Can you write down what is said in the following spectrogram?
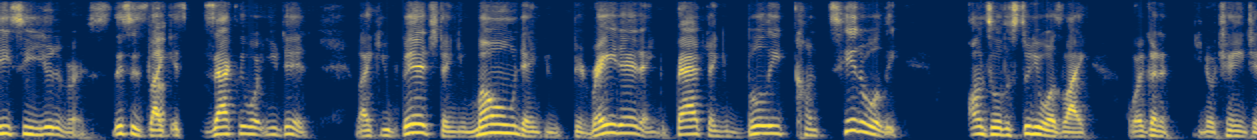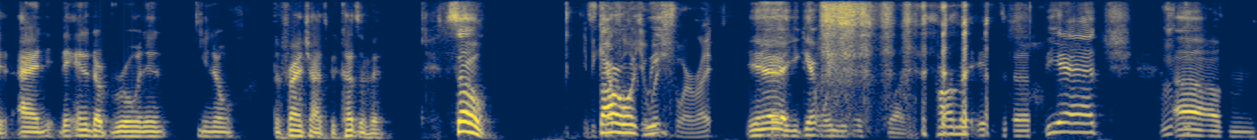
DC universe. This is like it's exactly what you did. Like you bitched and you moaned and you berated and you bashed and you bullied continually until the studio was like, we're gonna, you know, change it. And they ended up ruining, you know, the franchise because of it. So Star Wars what you week. wish for, right? yeah, you get what you wish for. Karma is a bitch. Um,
